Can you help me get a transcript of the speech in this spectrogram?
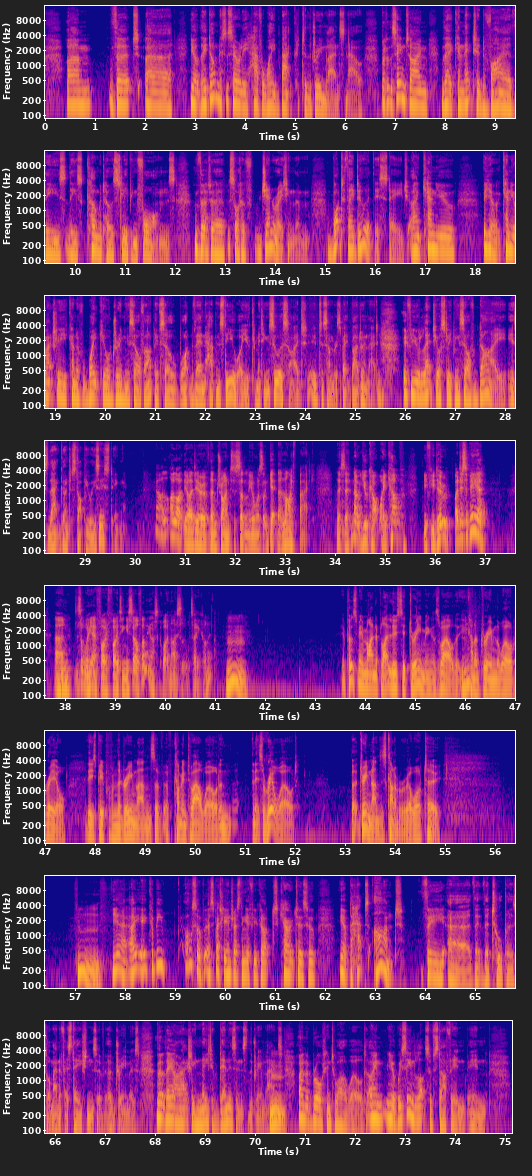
Um, that uh, you know they don't necessarily have a way back to the dreamlands now, but at the same time they're connected via these these comatose sleeping forms that are sort of generating them. What do they do at this stage? Uh, can you? You know, can you actually kind of wake your dreaming self up? If so, what then happens to you? Are you committing suicide eh, to some respect by doing that? Mm. If you let your sleeping self die, is that going to stop you existing? Yeah, I, I like the idea of them trying to suddenly almost like get their life back. They said, "No, you can't wake up. If you do, I disappear." And mm. it's all yeah, fight, fighting yourself. I think that's quite a nice little take on it. Hmm. It puts me in mind of like lucid dreaming as well, that you mm. kind of dream the world real. These people from the dreamlands have, have come into our world and, and it's a real world. But dreamlands is kind of a real world too. Hmm. Yeah, I, it could be also especially interesting if you've got characters who, you know, perhaps aren't the uh, the, the tulpas or manifestations of, of dreamers, that they are actually native denizens of the dreamlands and are brought into our world. I mean, you know, we've seen lots of stuff in in.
